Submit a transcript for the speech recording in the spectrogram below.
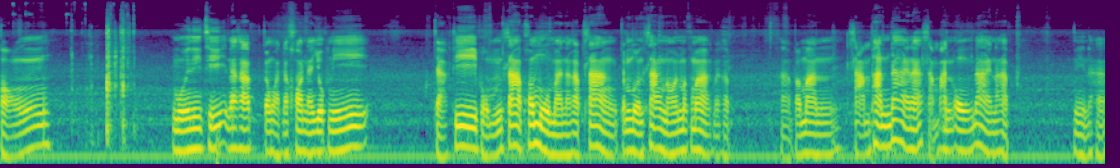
ของมูลนิธินะครับ จังหวัดนครนายกนี้ จากที่ผมทราบข้อมูลมานะครับ สร้างจำนวนสร้างน้อยมาก ๆนะครับประมาณสามพันได้นะสามพันองค์ได้นะครับ นี่นะฮะ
